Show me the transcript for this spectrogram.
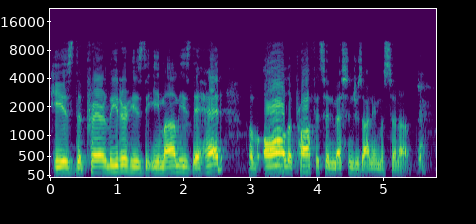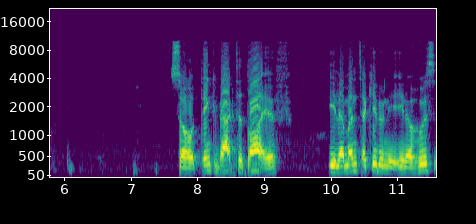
He is the prayer leader, He's the Imam, he's the head of all the prophets and messengers. So think back to Ta'if. You know, who's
